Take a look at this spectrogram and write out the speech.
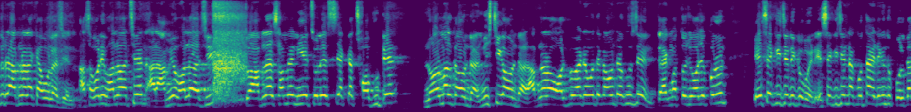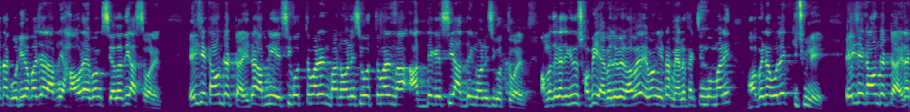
বন্ধুরা, আপনারা কেমন আছেন? আশা করি ভালো আছেন আর আমিও ভালো আছি। তো আপনাদের সামনে নিয়ে চলে এসেছি একটা ছ ফুটের নর্মাল কাউন্টার মিষ্টি কাউন্টার আপনারা অল্প ব্যাটের মধ্যে কাউন্টার খুঁজছেন, তো একমাত্র যোগাযোগ করুন এসে কিচেন রিকমেন্ড এসে কিচেনটা কোথায়? এটা কিন্তু কলকাতা গড়িয়া বাজার, আপনি হাওড়া এবং শিয়ালদা দিয়ে আসতে পারেন। এই যে কাউন্টারটা এটা আপনি এসি করতে পারেন বা নন এসি করতে পারেন বা অর্ধেক এসি অর্ধেক নন এসি করতে পারেন। আমাদের কাছে কিন্তু সবই অ্যাভেলেবেল হবে এবং এটা ম্যানুফ্যাকচারিং কোম্পানি হবে না বলে কিছু নেই। এই যে কাউন্টারটা এটা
